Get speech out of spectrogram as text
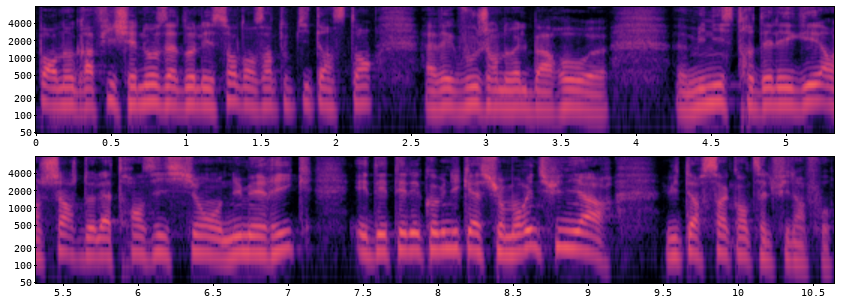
pornographie chez nos adolescents dans un tout petit instant avec vous, Jean-Noël Barrot, euh, euh, ministre délégué en charge de la transition numérique et des télécommunications. Maureen Suignard, 8h50, c'est le fil info.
